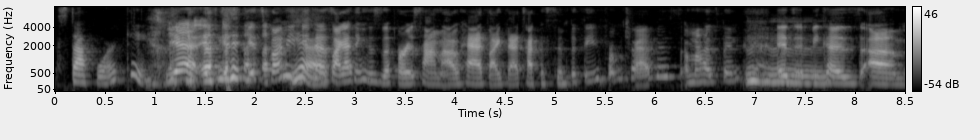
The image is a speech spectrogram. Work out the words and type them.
stop working. Yeah, it's, it's, it's funny Yeah. because like I think this is the first time I've had like that type of sympathy from Travis or my husband. It's because um,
